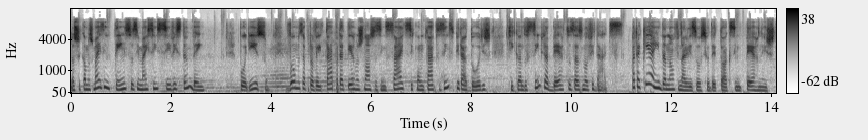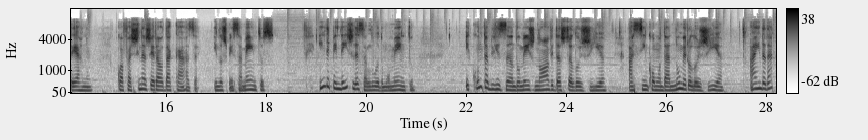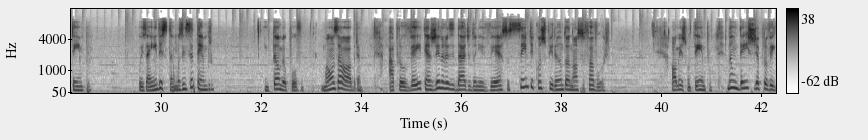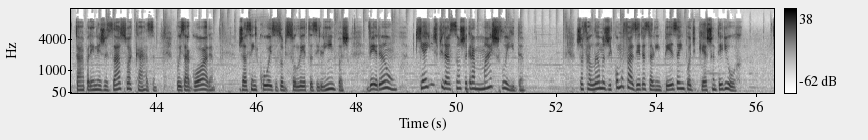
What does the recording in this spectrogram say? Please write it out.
Nós ficamos mais intensos e mais sensíveis também. Por isso, vamos aproveitar para termos nossos insights e contatos inspiradores, ficando sempre abertos às novidades. Para quem ainda não finalizou seu detox interno e externo, com a faxina geral da casa e nos pensamentos, independente dessa lua do momento, e contabilizando o mês 9 da astrologia, assim como da numerologia, ainda dá tempo, pois ainda estamos em setembro. Então, meu povo, Mãos à obra. Aproveitem a generosidade do universo, sempre conspirando a nosso favor. Ao mesmo tempo, não deixe de aproveitar para energizar sua casa, pois agora, já sem coisas obsoletas e limpas, verão que a inspiração chegará mais fluida. Já falamos de como fazer essa limpeza em podcast anterior.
